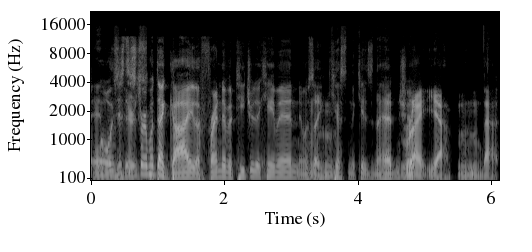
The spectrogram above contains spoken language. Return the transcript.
and oh, is this the story about that guy, a friend of a teacher that came in and was like Mhm. kissing the kids in the head and shit? right yeah mhm, that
